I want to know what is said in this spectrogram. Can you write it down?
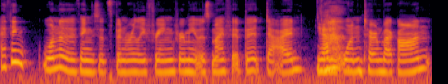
I think one of the things that's been really freeing for me was my Fitbit died. Yeah. And it wouldn't turn back on.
